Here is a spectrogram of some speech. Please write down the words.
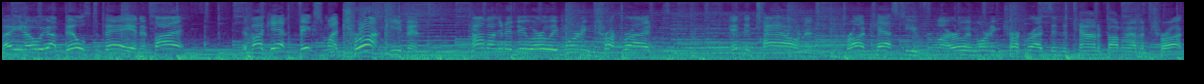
But you know, we got bills to pay, and if I if I can't fix my truck even, how am I gonna do early morning truck rides into town and broadcast to you from my early morning truck rides into town if I don't have a truck?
